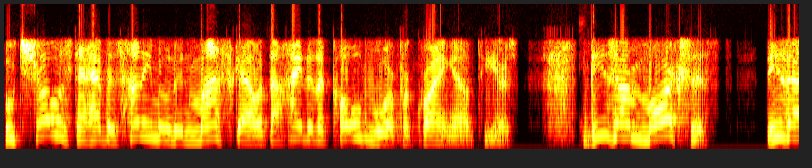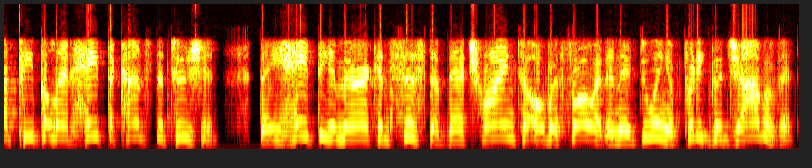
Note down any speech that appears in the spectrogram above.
who chose to have his honeymoon in Moscow at the height of the Cold War for crying out tears. These are Marxists. These are people that hate the Constitution. They hate the American system. They're trying to overthrow it, and they're doing a pretty good job of it.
